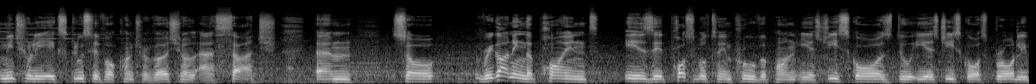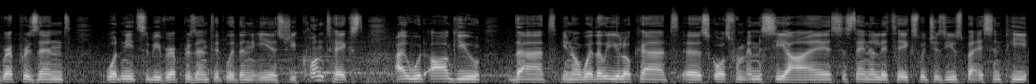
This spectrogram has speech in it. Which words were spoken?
mutually exclusive or controversial as such. Um, so, regarding the point, is it possible to improve upon ESG scores? Do ESG scores broadly represent what needs to be represented within ESG context? I would argue that you know whether you look at uh, scores from MSCI, Sustainalytics, which is used by S&P,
